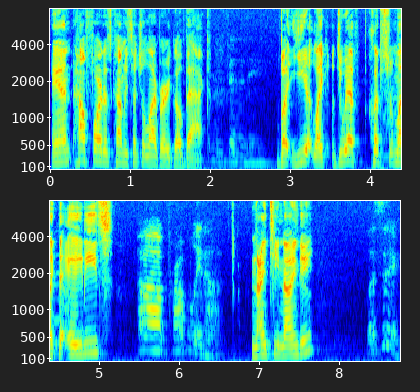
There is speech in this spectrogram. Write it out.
And how far does Comedy Central Library go back? Infinity. But year, like, do we have clips from like the 80s, Uh, probably not. 1990? Let's see.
